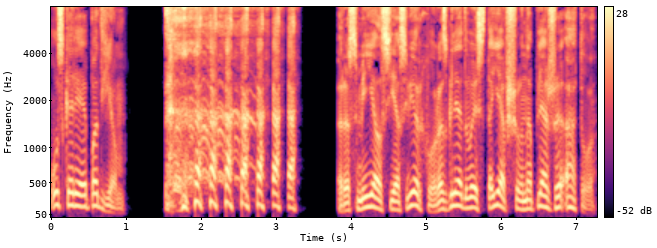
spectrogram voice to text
ускоряя подъем. Рассмеялся я сверху, разглядывая стоявшего на пляже Ату,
